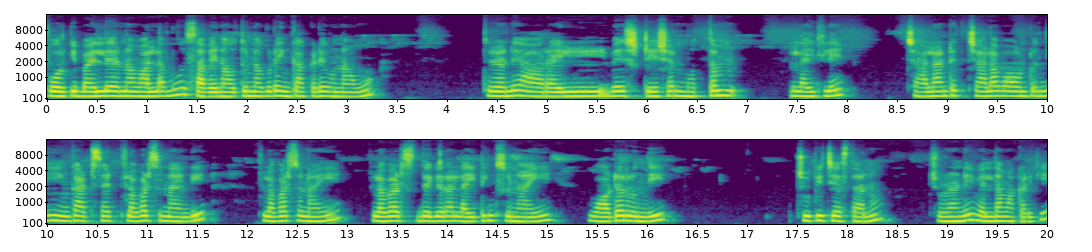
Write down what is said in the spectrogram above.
ఫోర్కి బయలుదేరిన వాళ్ళము. సెవెన్ అవుతున్నా కూడా ఇంకా అక్కడే ఉన్నాము. చూడండి ఆ రైల్వే స్టేషన్ మొత్తం లైట్లే. చాలా అంటే చాలా బాగుంటుంది. ఇంకా అటు సైడ్ ఫ్లవర్స్ ఉన్నాయండి. ఫ్లవర్స్ ఉన్నాయి. ఫ్లవర్స్ దగ్గర లైటింగ్స్ ఉన్నాయి. వాటర్ ఉంది. చూపించేస్తాను చూడండి వెళ్దాం అక్కడికి.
